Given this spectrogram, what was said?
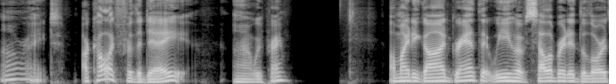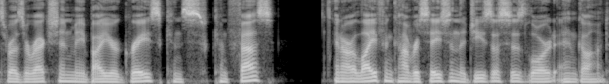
All right. Our collect for the day, uh, we pray. Almighty God, grant that we who have celebrated the Lord's resurrection may by your grace cons- confess in our life and conversation that Jesus is Lord and God.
